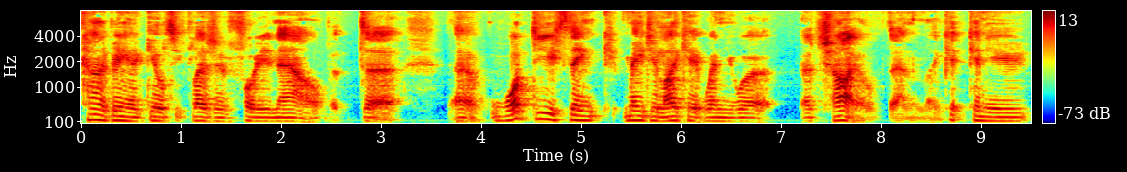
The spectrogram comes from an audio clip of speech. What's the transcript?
kind of being a guilty pleasure for you now, but uh, uh, what do you think made you like it when you were a child? Then, like, can you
